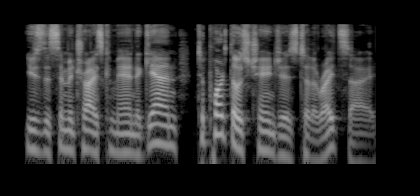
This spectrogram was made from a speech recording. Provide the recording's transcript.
Use the Symmetrize command again to port those changes to the right side.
